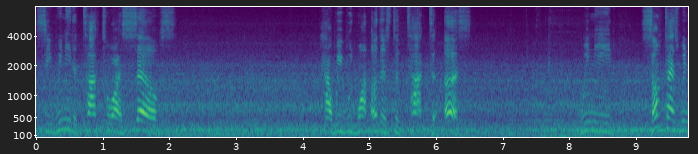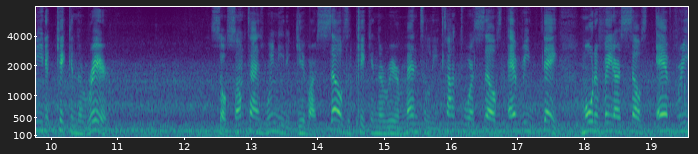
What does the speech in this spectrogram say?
See, we need to talk to ourselves how we would want others to talk to us. We need, sometimes we need a kick in the rear. So sometimes we need to give ourselves a kick in the rear mentally. Talk to ourselves every day. Motivate ourselves every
